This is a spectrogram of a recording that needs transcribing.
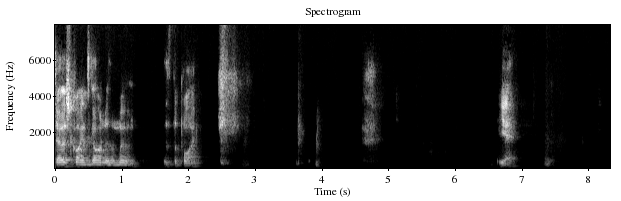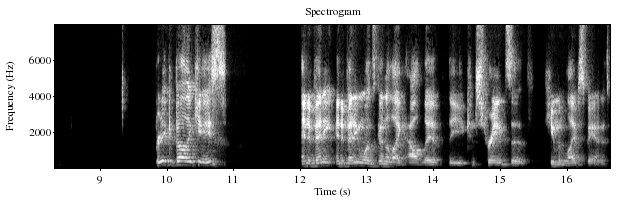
Dogecoin's going to the moon, is the point. yeah. Pretty compelling case. And if any and if anyone's gonna like outlive the constraints of human lifespan, it's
